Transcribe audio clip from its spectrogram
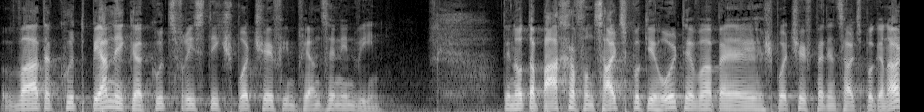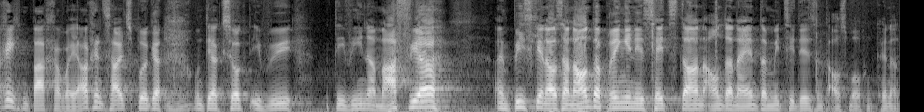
war der Kurt Bernecker kurzfristig Sportchef im Fernsehen in Wien. Den hat der Bacher von Salzburg geholt, der war bei Sportchef bei den Salzburger Nachrichten, Bacher war ja auch ein Salzburger mhm. und der hat gesagt, ich will die Wiener Mafia ein bisschen auseinanderbringen, ich setze da einen anderen ein, damit sie das nicht ausmachen können.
